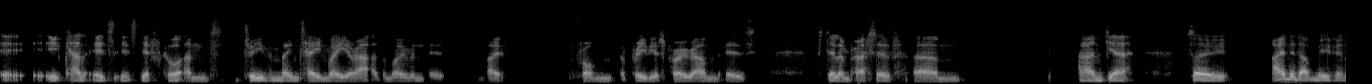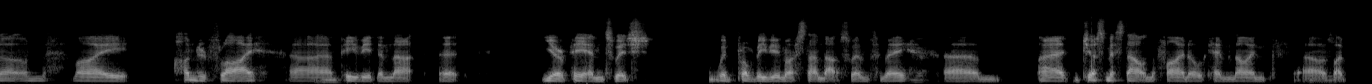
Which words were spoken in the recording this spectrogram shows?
it, it can it's it's difficult, and to even maintain where you're at at the moment, it, like from a previous program, is still impressive. Um, and yeah, so I ended up moving on my 100 fly, uh, mm. PB'd in that at Europeans, which would probably be my standout swim for me. Um, I just missed out on the final, came ninth. Uh, I was like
